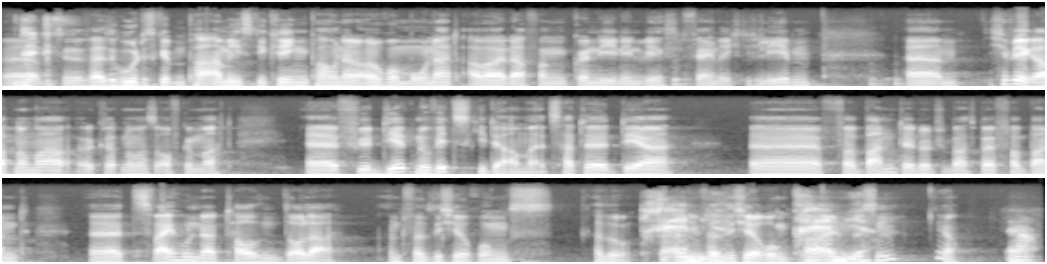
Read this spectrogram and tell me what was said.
Äh, nee. Beziehungsweise gut, es gibt ein paar Amis, die kriegen ein paar hundert Euro im Monat, aber davon können die in den wenigsten Fällen richtig leben. Ähm, ich habe hier gerade noch mal äh, noch was aufgemacht. Äh, für Dirk Nowitzki damals hatte der äh, Verband, der Deutsche Basketballverband, äh, 200.000 Dollar an Versicherungs, also Prämie. an Versicherung zahlen müssen. Ja. ja.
